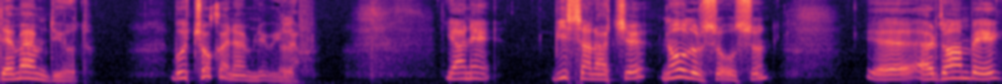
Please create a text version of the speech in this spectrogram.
demem diyordu. Bu çok önemli bir evet. laf. Yani bir sanatçı ne olursa olsun e, Erdoğan Bey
